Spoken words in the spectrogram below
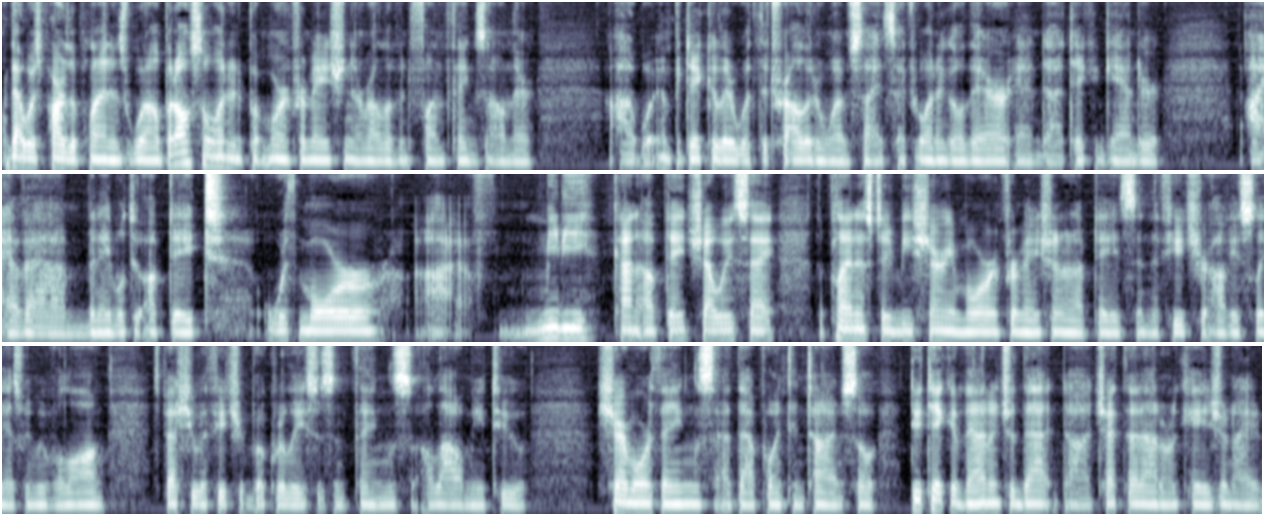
that was part of the plan as well, but also wanted to put more information and relevant fun things on there. Uh, in particular, with the Tralodren website. So, if you want to go there and uh, take a gander, I have uh, been able to update with more uh, meaty kind of updates, shall we say. The plan is to be sharing more information and updates in the future, obviously, as we move along, especially with future book releases and things allow me to share more things at that point in time. So do take advantage of that. Uh, check that out on occasion. I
